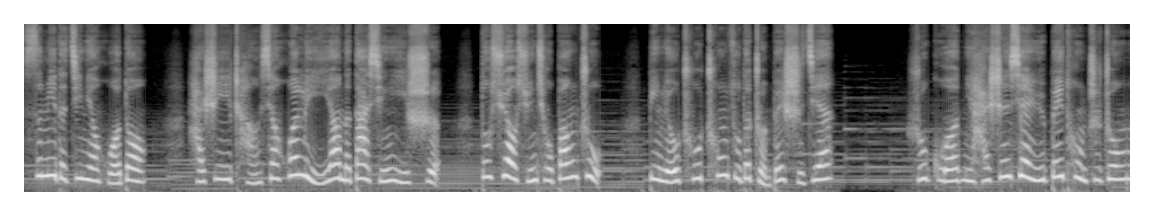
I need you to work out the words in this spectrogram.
私密的纪念活动，还是一场像婚礼一样的大型仪式，都需要寻求帮助，并留出充足的准备时间。如果你还深陷于悲痛之中，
